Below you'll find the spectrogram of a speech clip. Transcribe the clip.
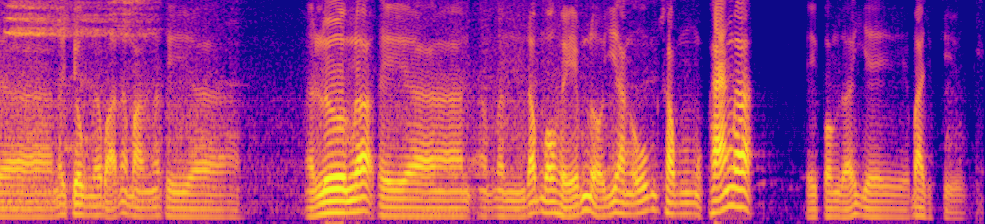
uh, nói chung ở bển ở mần thì uh, lương đó thì uh, mình đóng bảo hiểm rồi với ăn uống xong một tháng đó thì còn gửi về 30 triệu.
